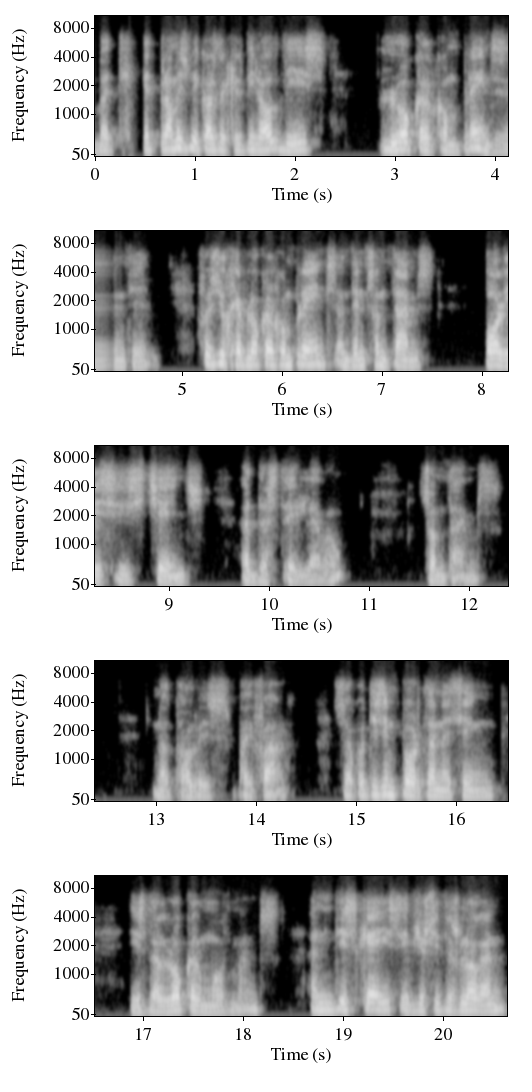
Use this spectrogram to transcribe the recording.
But it promised because there has been all these local complaints, isn't it? First you have local complaints and then sometimes policies change at the state level, sometimes, not always by far. So what is important, I think, is the local movements and in this case, if you see the slogan,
